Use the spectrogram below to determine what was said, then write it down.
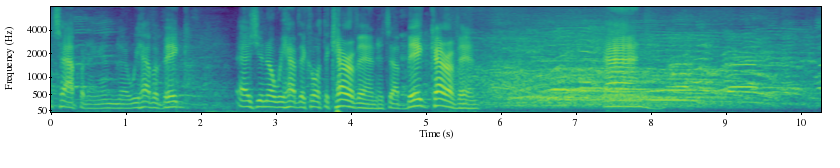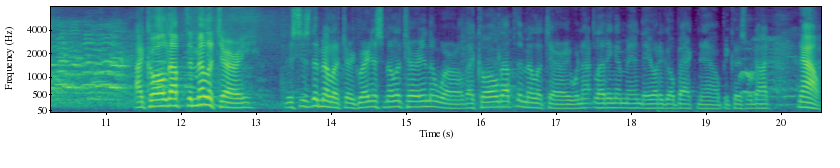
That's happening. And uh, we have a big, as you know, we have, they call it the caravan. It's a big caravan. And I called up the military. This is the military, greatest military in the world. I called up the military. We're not letting them in. They ought to go back now because we're not. Now,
